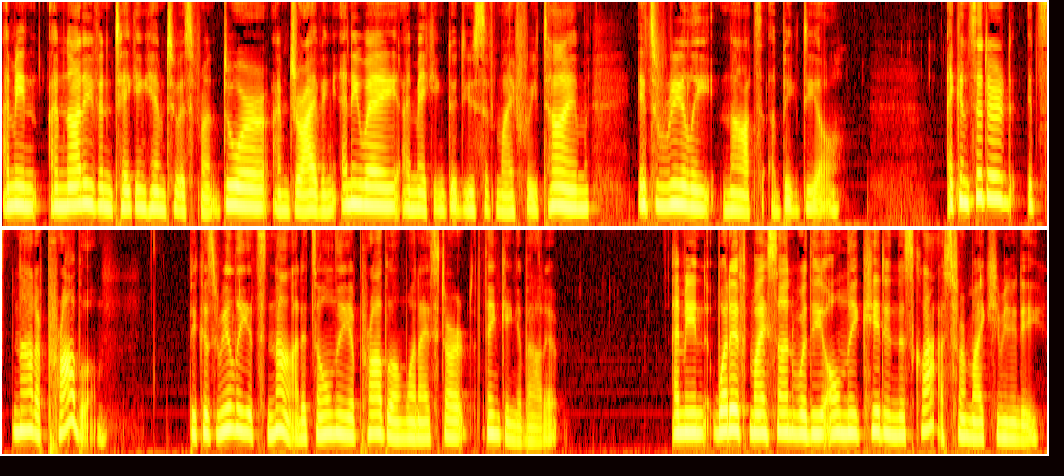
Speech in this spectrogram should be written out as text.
I mean, I'm not even taking him to his front door. I'm driving anyway. I'm making good use of my free time. It's really not a big deal. I considered it's not a problem because really it's not. It's only a problem when I start thinking about it. I mean, what if my son were the only kid in this class from my community?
